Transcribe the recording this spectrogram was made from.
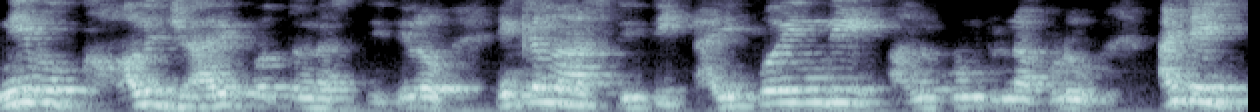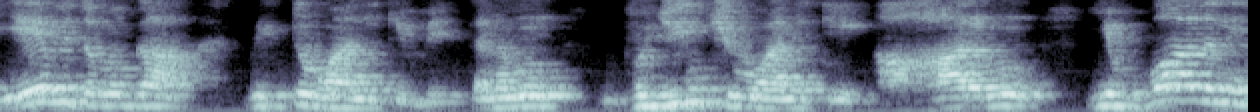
నీవు కాలు జారిపోతున్న స్థితిలో ఇక నా స్థితి అయిపోయింది అనుకుంటున్నప్పుడు అంటే ఏ విధముగా విత్తువానికి విత్తనము భుజించువానికి ఆహారము ఇవ్వాలని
